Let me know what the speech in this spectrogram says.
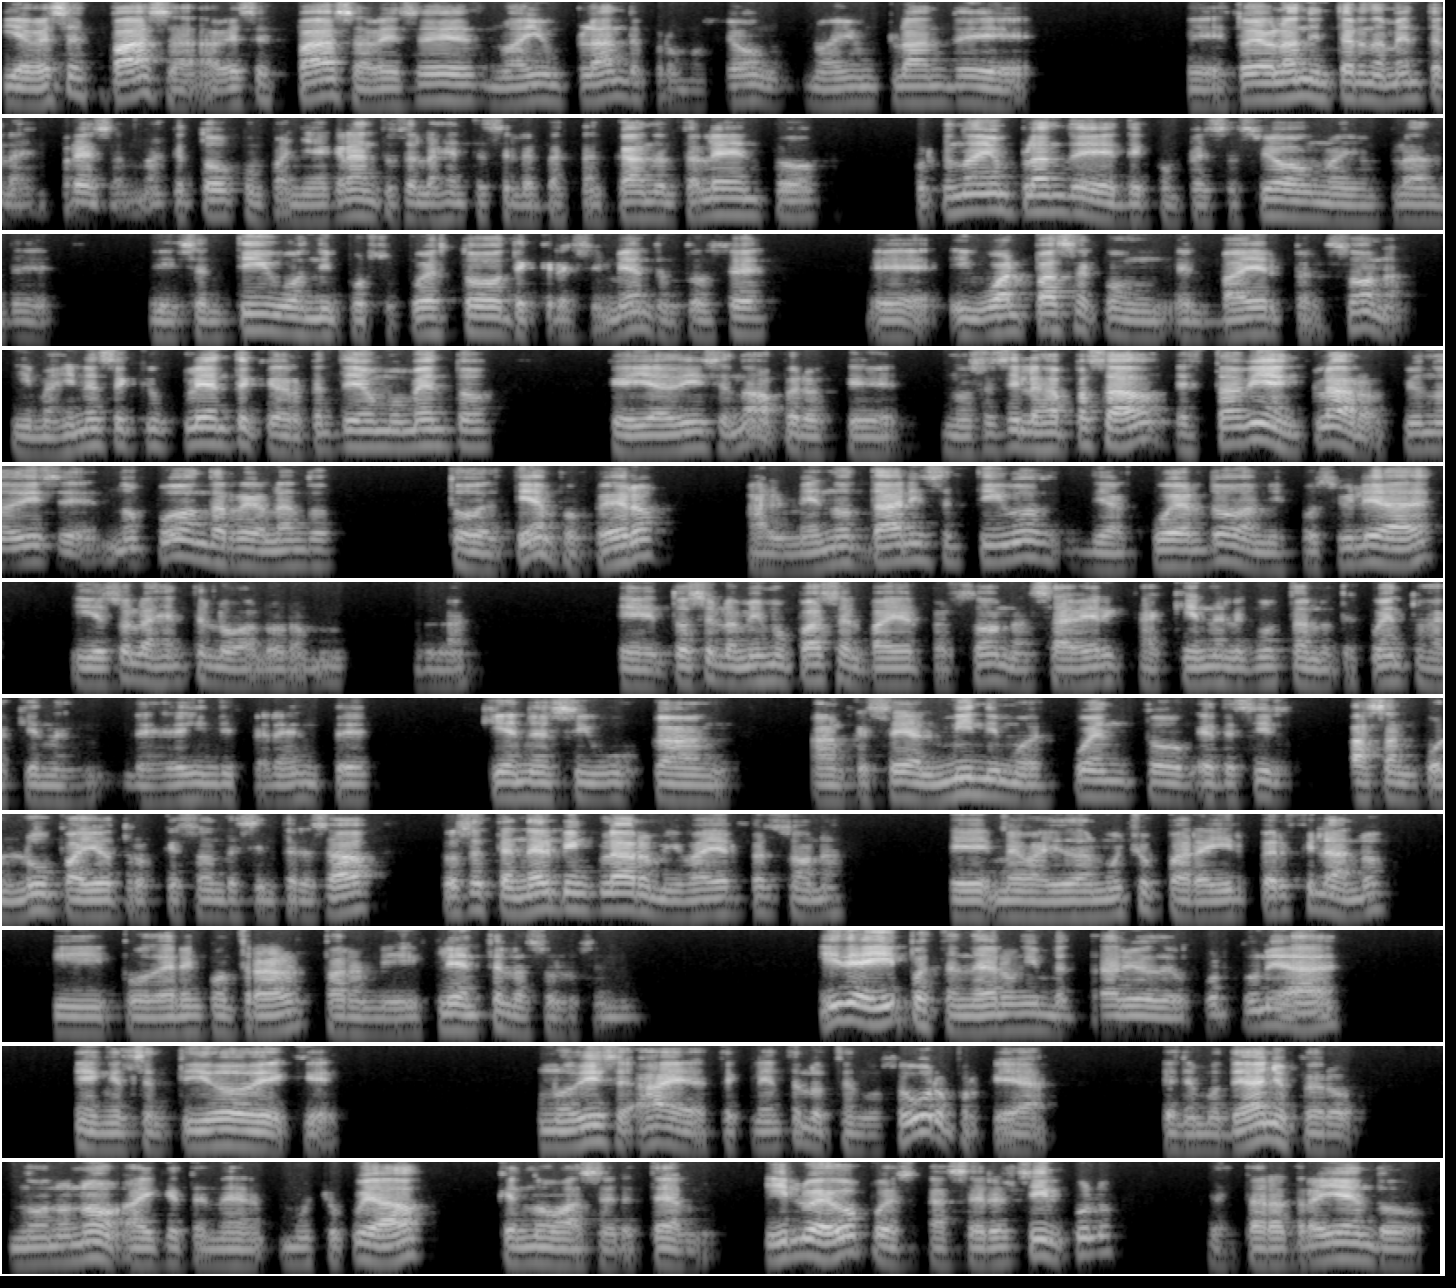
Y a veces pasa, a veces pasa, a veces no hay un plan de promoción, no hay un plan de... Eh, estoy hablando internamente de las empresas, más que todo compañías grandes, entonces la gente se le está estancando el talento, porque no hay un plan de, compensación, no hay un plan de, de, incentivos, ni por supuesto de crecimiento. Entonces, eh, igual pasa con el buyer persona. Imagínense que un cliente que de repente llega un momento que ya dice, no, pero que no sé si les ha pasado, está bien, claro, que uno dice, no puedo andar regalando todo el tiempo, pero al menos dar incentivos de acuerdo a mis posibilidades y eso la gente lo valora mucho, ¿verdad? Eh, entonces lo mismo pasa al buyer persona, saber a quienes les gustan los descuentos, a quienes les es indiferente, quienes si buscan, aunque sea el mínimo descuento, es decir, pasan por lupa y otros que son desinteresados. Entonces tener bien claro mi buyer persona eh, me va a ayudar mucho para ir perfilando y poder encontrar para mi cliente la solución. Y de ahí pues tener un inventario de oportunidades en el sentido de que uno dice, ah, este cliente lo tengo seguro porque ya tenemos de años, pero no, no, no, hay que tener mucho cuidado que no va a ser eterno. Y luego, pues, hacer el círculo de estar atrayendo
